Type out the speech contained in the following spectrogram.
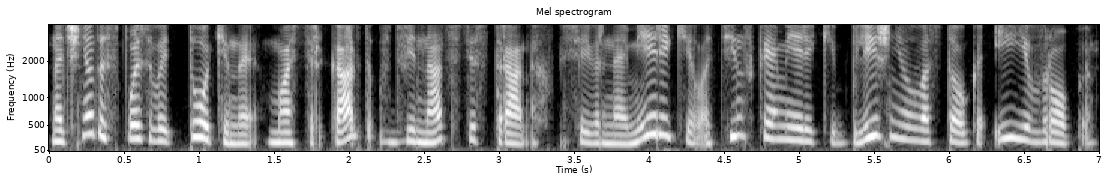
начнет использовать токены MasterCard в 12 странах Северной Америки, Латинской Америки, Ближнего Востока и Европы.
